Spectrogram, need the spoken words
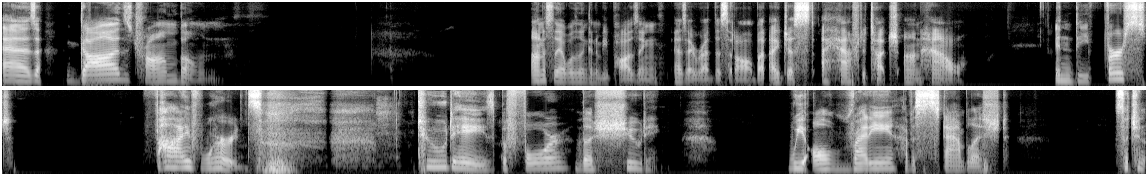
as God's trombone. Honestly i wasn't going to be pausing as i read this at all but i just i have to touch on how in the first five words two days before the shooting we already have established such an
